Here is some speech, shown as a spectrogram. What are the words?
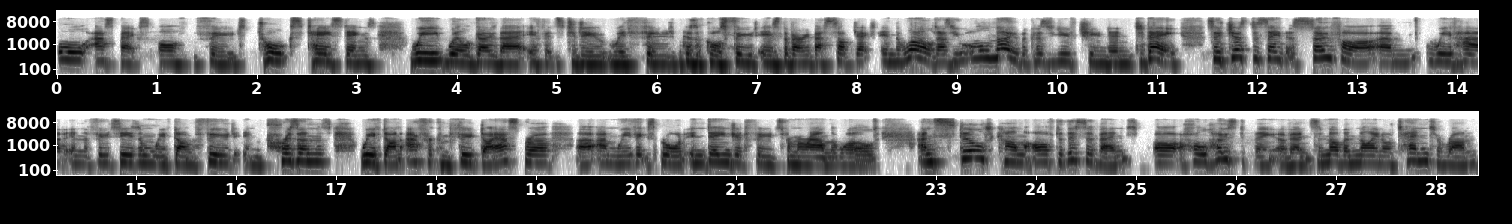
all aspects of food, talks, tastings. We will go there if it's to do with food, because of course food is the very best subject in the world, as you all know, because you've tuned in today. So just to say that so far um, we've had in the food season, we've done food in prisons, we've done African food diaspora, uh, and we've explored endangered foods from around the world. And still to come after this event are a whole host of events, another nine or 10 to run,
